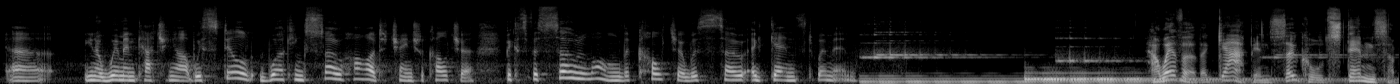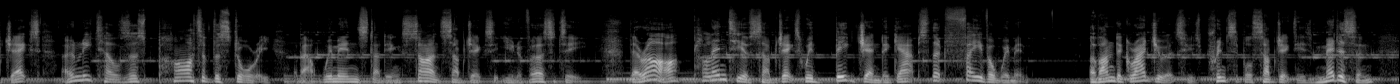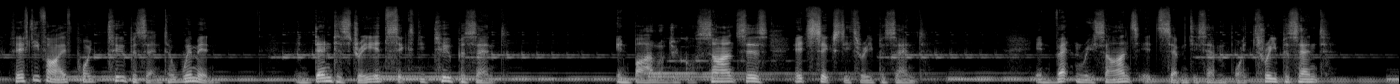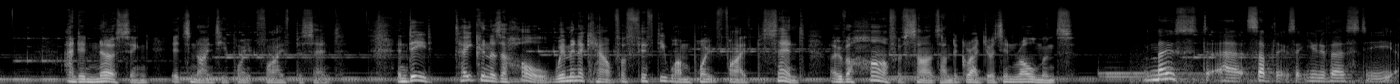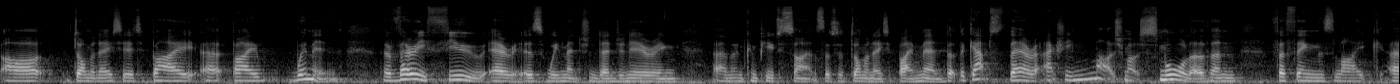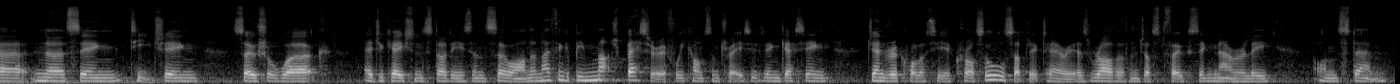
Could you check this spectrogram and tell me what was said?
Uh, you know, women catching up. We're still working so hard to change the culture because for so long the culture was so against women. However, the gap in so called STEM subjects only tells us part of the story about women studying science subjects at university. There are plenty of subjects with big gender gaps that favour women. Of undergraduates whose principal subject is medicine, 55.2% are women. In dentistry, it's 62%. In biological sciences, it's 63%. In veterinary science, it's 77.3% and in nursing it's 90.5%. Indeed, taken as a whole, women account for 51.5%, over half of science undergraduate enrolments. Most uh, subjects at university are dominated by, uh, by women. There are very few areas, we mentioned engineering um, and computer science, that are dominated by men, but the gaps there are actually much, much smaller than for things like uh, nursing, teaching, social work, education studies and so on. And I think it'd be much better if we concentrated in getting gender equality across all subject areas rather than just focusing narrowly on STEM.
